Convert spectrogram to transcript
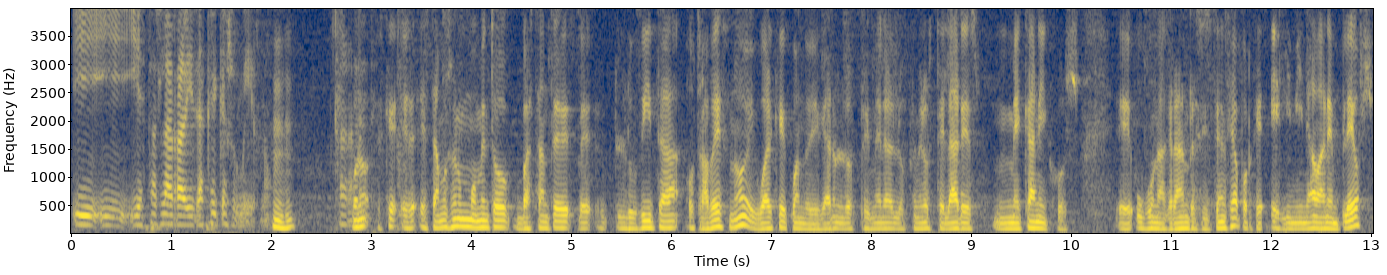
y, esta es la realidad que hay que asumir. ¿no? Bueno, es que eh, estamos en un momento bastante eh, ludita otra vez, ¿no? Igual que cuando llegaron los, primeros, los primeros telares mecánicos eh, hubo una gran resistencia porque eliminaban empleos.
